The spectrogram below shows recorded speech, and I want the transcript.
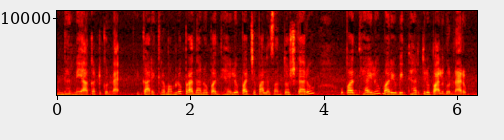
అందరినీ ఆకట్టుకున్నాయి. ఈ కార్యక్రమంలో ప్రధానోపాధ్యాయులు పచ్చపాల సంతోష్ గారు ఉపాధ్యాయులు మరియు విద్యార్థులు పాల్గొన్నారు.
